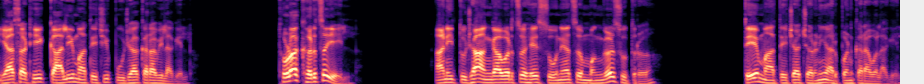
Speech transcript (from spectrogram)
यासाठी काली मातेची पूजा करावी लागेल. थोडा खर्च येईल. आणि तुझ्या अंगावरचं हे सोन्याचं मंगळसूत्र ते मातेच्या चरणी अर्पण करावं लागेल.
